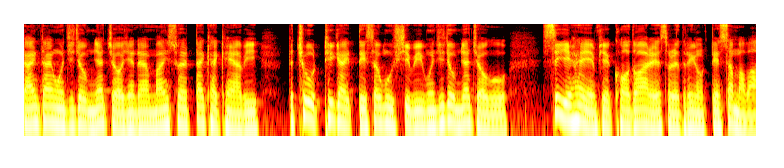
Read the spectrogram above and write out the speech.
ကိုင်းတိုင်းဝန်ကြီးချုပ်မြတ်ကျော်ရင်တန်းမိုင်းဆွဲတိုက်ခိုက်ခံရပြီးတချို့ထိခိုက်ဒေဆုံးမှုရှိပြီးဝန်ကြီးချုပ်မြတ်ကျော်ကိုစစ်ရဟတ်ရင်ဖြစ်ခေါ်သွားရတယ်ဆိုတဲ့သတင်းကိုတင်ဆက်မှာပါ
